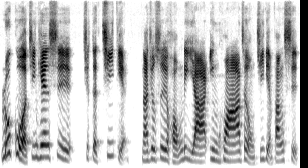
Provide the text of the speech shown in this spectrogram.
如果今天是这个基点，那就是红利啊、印花这种基点方式。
